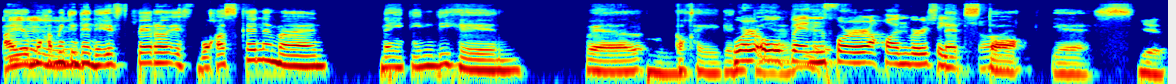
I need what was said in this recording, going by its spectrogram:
Ayaw mo Mm. kaming intindihin. If, pero if bukas ka naman naintindihin, well, Mm. okay, ganito We're yan. open for a conversation. Let's talk. Yes. Yes.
